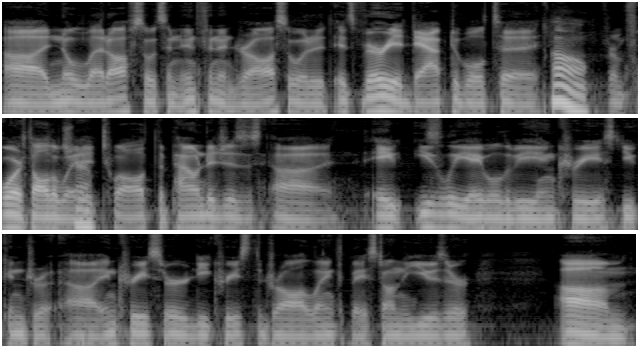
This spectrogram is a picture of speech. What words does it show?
uh, no let off, so it's an infinite draw. So it, it's very adaptable to oh, from fourth all the way Sure. to twelfth. The poundage is uh, a- easily able to be increased. You can dr- uh, increase or decrease the draw length based on the user. Um,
